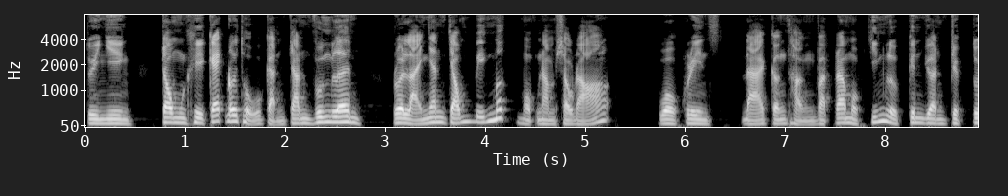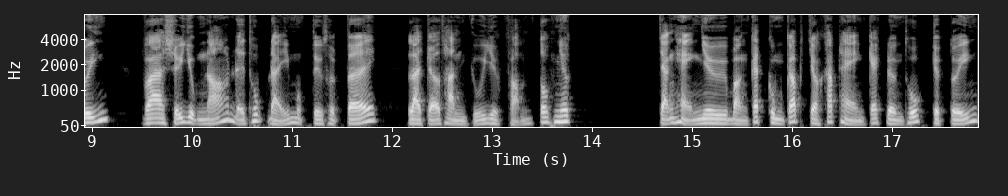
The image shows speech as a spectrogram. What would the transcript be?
Tuy nhiên, trong khi các đối thủ cạnh tranh vươn lên rồi lại nhanh chóng biến mất một năm sau đó, Walgreens đã cẩn thận vạch ra một chiến lược kinh doanh trực tuyến và sử dụng nó để thúc đẩy mục tiêu thực tế là trở thành chuỗi dược phẩm tốt nhất. Chẳng hạn như bằng cách cung cấp cho khách hàng các đơn thuốc trực tuyến.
